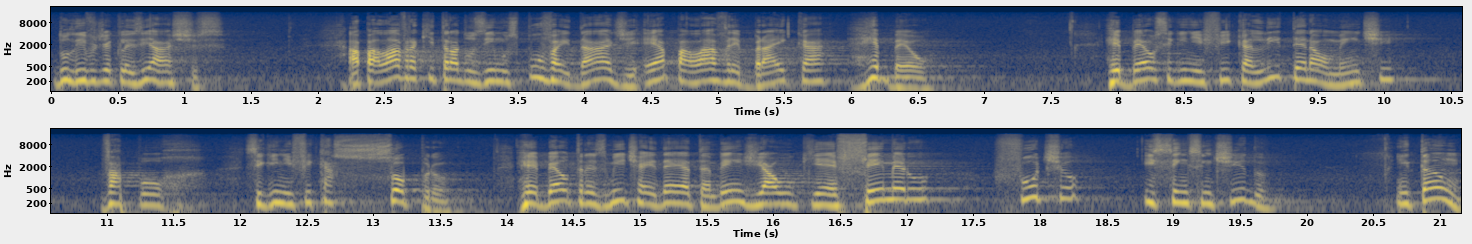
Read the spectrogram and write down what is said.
do livro de Eclesiastes. A palavra que traduzimos por vaidade é a palavra hebraica rebel. Rebel significa literalmente vapor, significa sopro. Rebel transmite a ideia também de algo que é efêmero, fútil e sem sentido. Então,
